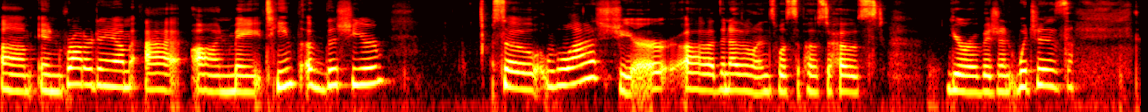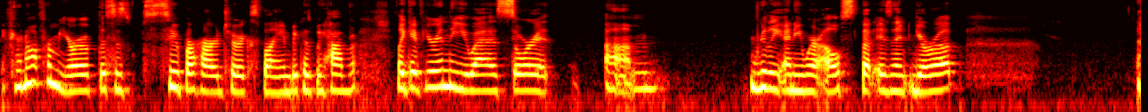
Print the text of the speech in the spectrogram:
um, in Rotterdam at, on May 18th of this year. So last year, uh, the Netherlands was supposed to host Eurovision, which is, if you're not from Europe, this is super hard to explain because we have, like, if you're in the US or it, um, really anywhere else that isn't Europe,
